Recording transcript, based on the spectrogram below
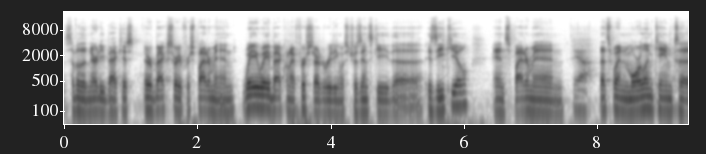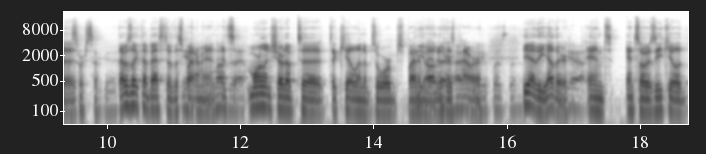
some of the nerdy back his, or backstory for Spider-Man, way way back when I first started reading was Straczynski, the Ezekiel and Spider-Man. Yeah. That's when Morlun came to. Those were so good. That was like the best of the Spider-Man. love it's that. Morlun showed up to to kill and absorb Spider-Man other, and his I power. the Yeah, the other. Yeah. And and so Ezekiel had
